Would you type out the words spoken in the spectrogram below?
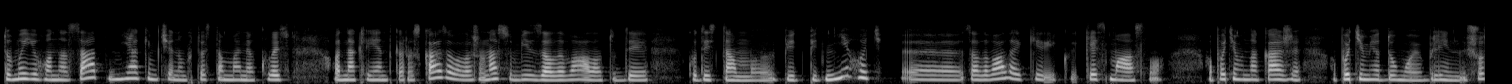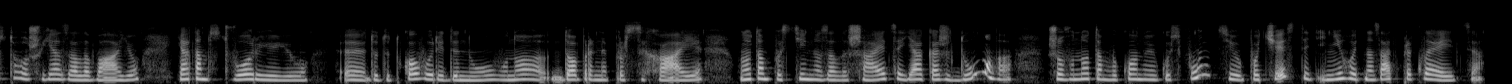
то ми його назад ніяким чином, хтось там в мене колись одна клієнтка розказувала, що вона собі заливала туди кудись там е, під під ніготь, е, заливала якесь масло. А потім вона каже, а потім я думаю, блін, що з того, що я заливаю, я там створюю додаткову рідину, воно добре не просихає, воно там постійно залишається. Я каже, думала, що воно там виконує якусь функцію, почистить і ніготь назад приклеїться.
